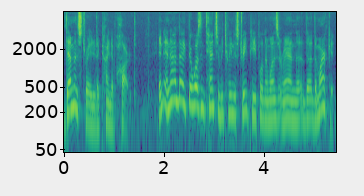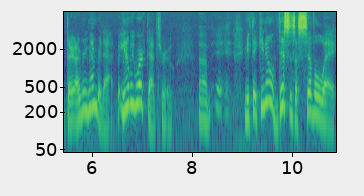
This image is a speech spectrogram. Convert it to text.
demonstrated a kind of heart. And, and not like there wasn't tension between the street people and the ones that ran the, the, the market. There, I remember that. But, you know, we worked that through. Um, and you think, you know, this is a civil way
